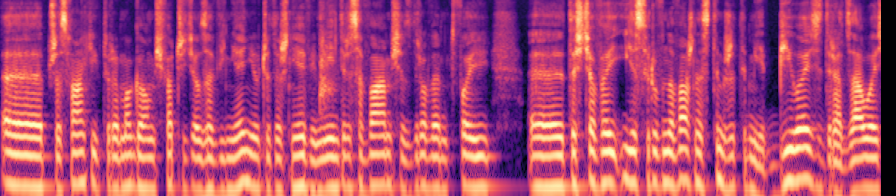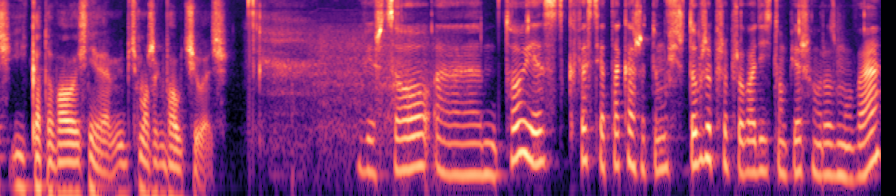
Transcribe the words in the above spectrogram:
e, przesłanki, które mogą świadczyć o zawinieniu, czy też nie wiem, nie interesowałam się zdrowiem twojej e, teściowej i jest równoważne z tym, że ty mnie biłeś, zdradzałeś i katowałeś, nie wiem, być może gwałciłeś. Wiesz co, em, to jest kwestia taka, że ty musisz dobrze przeprowadzić tą pierwszą rozmowę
